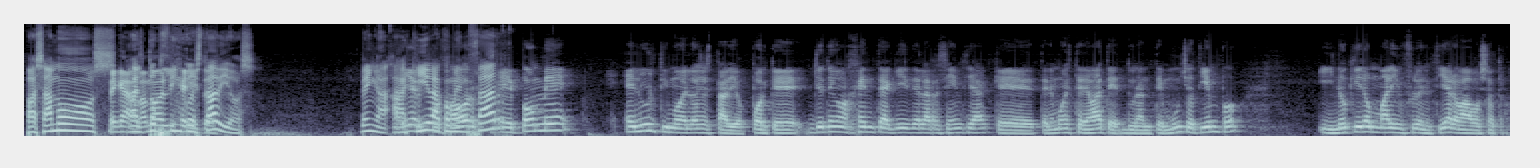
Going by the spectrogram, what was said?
Pasamos Venga, al top 5 ligerito. estadios. Venga, Javier, aquí va a por favor, comenzar. eh, ponme el último en los estadios, porque yo tengo gente aquí de la residencia que tenemos este debate durante mucho tiempo y no quiero mal influenciaros a vosotros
